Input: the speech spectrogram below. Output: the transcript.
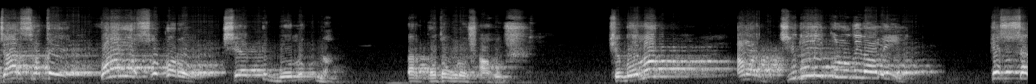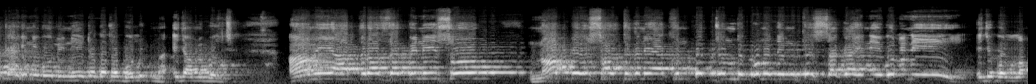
যার সাথে পরামর্শ করো। সে একটু বলুক না, তার কত বড় সাহস। সে বলুক, আমার জীবনে কোনোদিন আমি কেসা কাহিনী বলিনি, এটা কথা বলুক না। এই যে আমি বলছি, আমি নব্বই সাল থেকে এখন পর্যন্ত কোনোদিন কেসা কাহিনী বলিনি। এই যে বললাম,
